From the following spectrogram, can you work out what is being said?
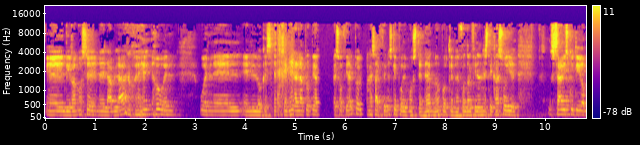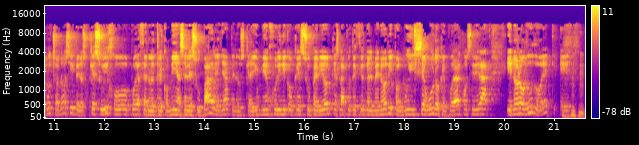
eh, digamos, en el hablar o en o en, el, en lo que se genera en la propia red social, pero en las acciones que podemos tener, ¿no? Porque en el fondo, al final, en este caso, oye, se ha discutido mucho, ¿no? Sí, pero es que su hijo puede hacerlo entre comillas, él es su padre ya, pero es que hay un bien jurídico que es superior, que es la protección del menor, y por muy seguro que pueda considerar, y no lo dudo, ¿eh? Que,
